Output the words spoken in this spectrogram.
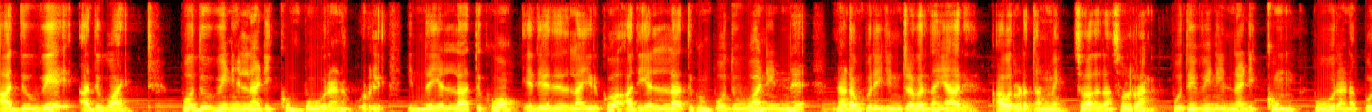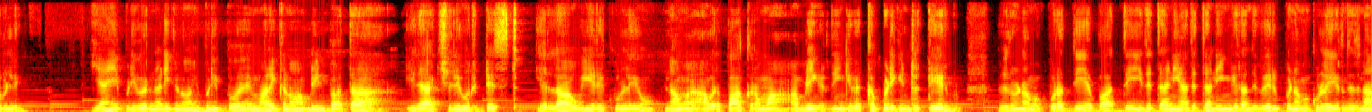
அதுவே அதுவாய் பொதுவினில் நடிக்கும் பூரண பொருள். இந்த எல்லாத்துக்கும் எது எது எதெல்லாம் இருக்கோ அது எல்லாத்துக்கும் பொதுவாக நின்று நடம் புரிகின்றவர் தான் யார்? அவரோட தன்மை. ஸோ அதை தான் சொல்கிறாங்க பொதுவினில் நடிக்கும் பூரண பொருள். ஏன் இப்படி இவர் நடிக்கணும்? இப்படி இப்போ மறைக்கணும் அப்படின்னு பார்த்தா இது ஆக்சுவலி ஒரு டெஸ்ட் எல்லா உயிருக்குள்ளேயும் நம்ம அவரை பார்க்குறோமா அப்படிங்கிறது இங்கே வெக்கப்படுகின்ற தேர்வு. வெறும் நம்ம புறத்தையே பார்த்து இது தனி அது தனிங்கிற அந்த வெறுப்பு நமக்குள்ளே இருந்ததுன்னா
